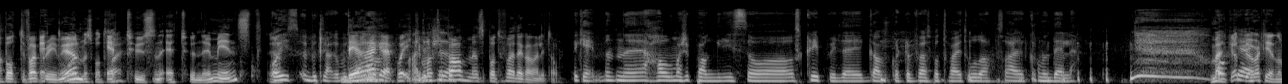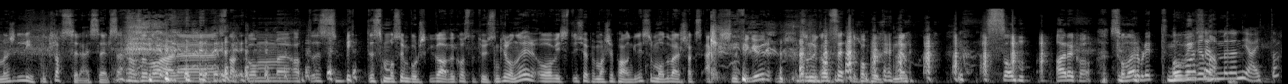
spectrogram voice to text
Spotify Premium. Spotify. 1100 minst. Oi, beklager. beklager. Det har jeg greie på. Ikke er marsipan, men Spotify det kan jeg litt om. Ok, Men uh, halv marsipangris og klipper det gavekortet fra Spotify i to, da. Så kan du dele. Merker okay. at du har vært gjennom en liten klassereise, Else. Altså, nå er det snakk om at bitte små symbolske gaver koster 1000 kroner, og hvis du kjøper marsipangris, så må det være en slags actionfigur som du kan sette på pulten din. Sånn har det, sånn har det blitt. Og hva skjedde med den geita?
